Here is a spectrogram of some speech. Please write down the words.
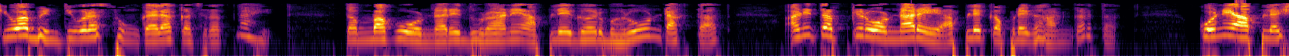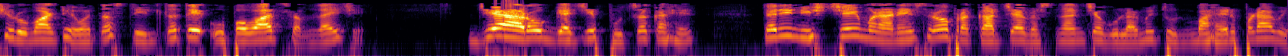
किंवा भिंतीवरच थुंकायला कचरत नाहीत. तंबाखू ओढणारे धुराणे आपले घर भरवून टाकतात आणि तपकीर ओढणारे आपले कपडे घाण करतात. कोणी आपल्याशी रुमाल ठेवत असतील तर ते उपवाद समजायचे. जे आरोग्याचे पुचक आहेत त्यांनी निश्चय मनाने सर्व प्रकारच्या व्यसनांच्या गुलामीतून बाहेर पडावे.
